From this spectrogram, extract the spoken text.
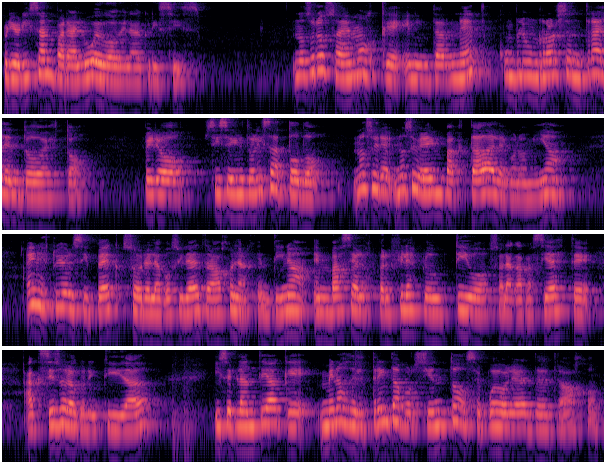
priorizan para luego de la crisis. Nosotros sabemos que el Internet cumple un rol central en todo esto, pero si se virtualiza todo, ¿no, ¿no se verá impactada la economía? Hay un estudio del CIPEC e sobre la posibilidad de trabajo en la Argentina en base a los perfiles productivos, a la capacidad de este acceso a la conectividad y se plantea que menos del 30% se puede volver al teletrabajo.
